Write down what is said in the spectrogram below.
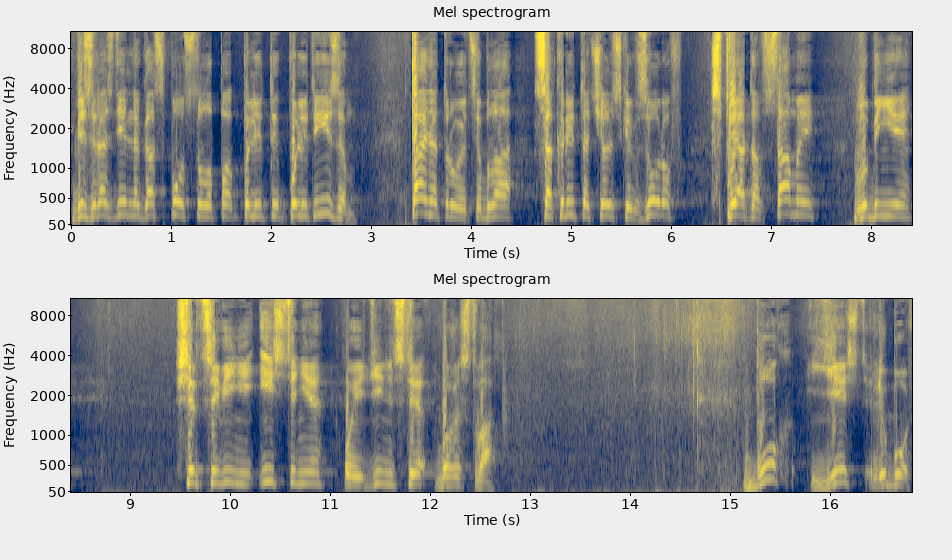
безраздельно господствовал политеизм, тайна Троицы была сокрыта от человеческих взоров спрятав в самой глубине сердцевине истине о единстве Божества. Бог есть любовь,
